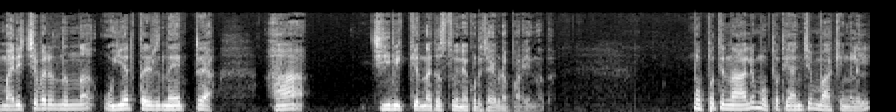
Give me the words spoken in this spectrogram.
മരിച്ചവരിൽ നിന്ന് ഉയർത്തെഴുന്നേറ്റ ആ ജീവിക്കുന്ന ക്രിസ്തുവിനെ കുറിച്ചാണ് ഇവിടെ പറയുന്നത്. മുപ്പത്തിനാലും മുപ്പത്തിയഞ്ചും വാക്യങ്ങളിൽ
